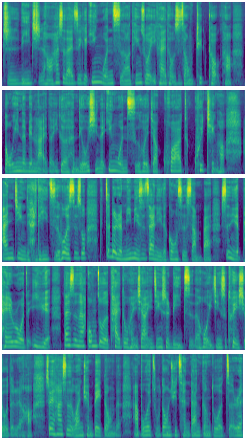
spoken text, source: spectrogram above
职离职哈，它是来自一个英文词啊。听说一开头是从 TikTok 哈抖音那边来的一个很流行的英文词汇，叫 Quiet Quitting 哈，安静的离职，或者是说这个人明明是在你的公司上班，是你的 payroll 的意愿，但是呢，工作的态度很像已经是离职了或已经是退休的人哈，所以他是完全被动的，他不会主动去承担更多的责任。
